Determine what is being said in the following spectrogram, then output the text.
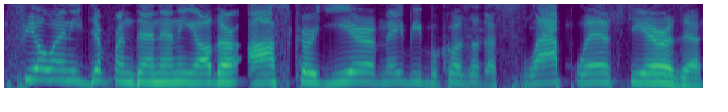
feel any different than any other Oscar year? Maybe because of the slap last year. Is there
